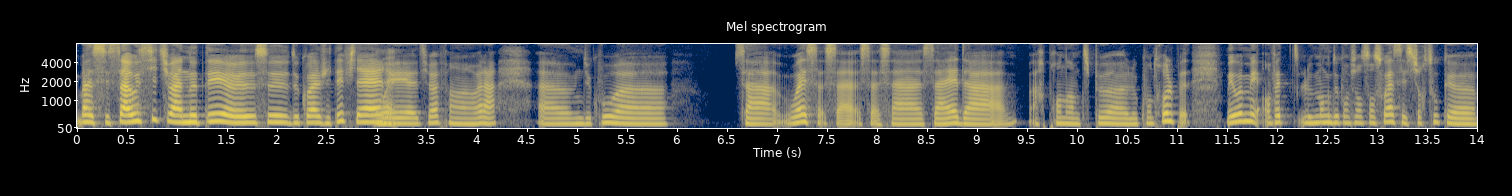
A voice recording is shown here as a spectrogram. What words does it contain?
bah c'est ça aussi, tu vois, à noter euh, ce de quoi j'étais fière Ouais. et tu vois, enfin voilà. Du coup, ça, ouais, ça, ça, ça, ça, ça aide à, à reprendre un petit peu le contrôle. Mais ouais, mais en fait, le manque de confiance en soi, c'est surtout que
